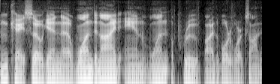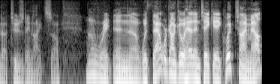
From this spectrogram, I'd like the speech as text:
Okay, so again, uh, one denied and one approved by the Board of Works on uh, Tuesday night. So, all right, and uh, with that, we're going to go ahead and take a quick timeout,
